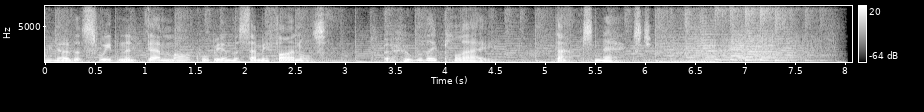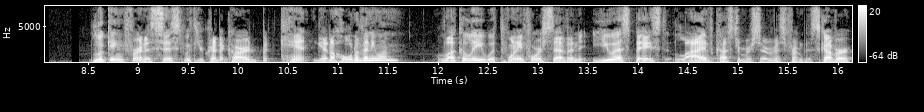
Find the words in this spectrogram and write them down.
We know that Sweden and Denmark will be in the semi finals. But who will they play? That's next. Looking for an assist with your credit card but can't get a hold of anyone? Luckily, with 24 7 US based live customer service from Discover,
